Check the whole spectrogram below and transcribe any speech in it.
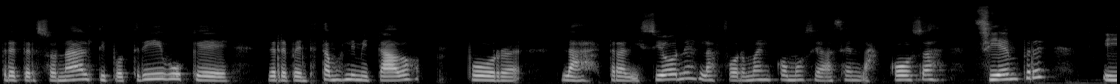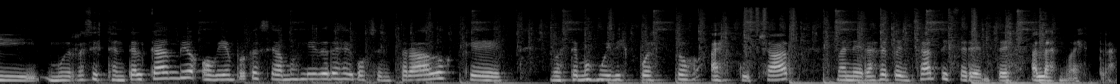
prepersonal tipo tribu, que de repente estamos limitados por las tradiciones, la forma en cómo se hacen las cosas siempre y muy resistente al cambio, o bien porque seamos líderes egocentrados que no estemos muy dispuestos a escuchar maneras de pensar diferentes a las nuestras.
